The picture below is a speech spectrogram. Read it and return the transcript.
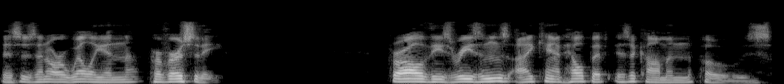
This is an Orwellian perversity. For all of these reasons, I can't help it is a common pose.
